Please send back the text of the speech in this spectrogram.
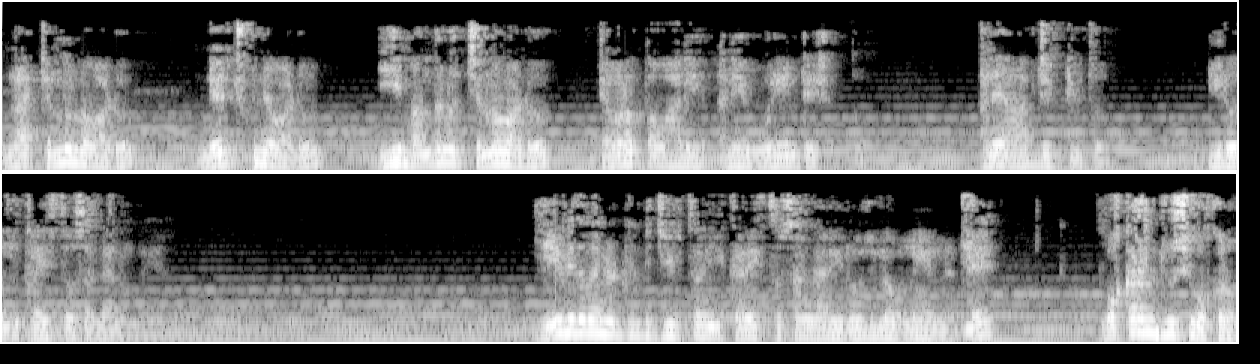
నా కిందున్నవాడు నేర్చుకునేవాడు ఈ మందలో చిన్నవాడు డెవలప్ అవ్వాలి అనే ఓరియంటేషన్తో అనే ఆబ్జెక్టివ్ ఈరోజు ఈ రోజు క్రైస్తవ సంఘాలు ఉన్నాయి? ఏ విధమైనటువంటి జీవితం ఈ క్రైస్తవ సంఘాలు ఈ రోజుల్లో ఉన్నాయంటే ఒకరిని చూసి ఒకరు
